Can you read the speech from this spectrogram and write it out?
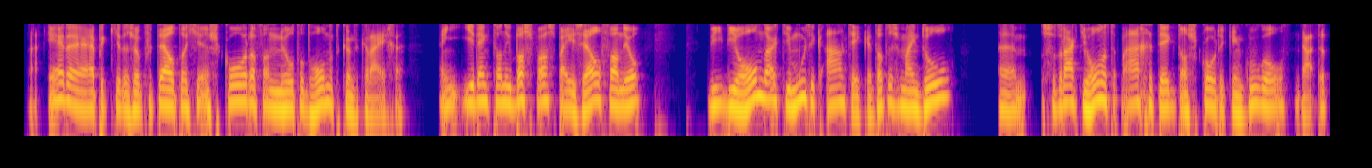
Nou, eerder heb ik je dus ook verteld dat je een score van 0 tot 100 kunt krijgen. En je denkt dan nu bas vast bij jezelf van, joh, die, die 100 die moet ik aantikken. Dat is mijn doel. Um, zodra ik die 100 heb aangetikt, dan score ik in Google. Nou, dat,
